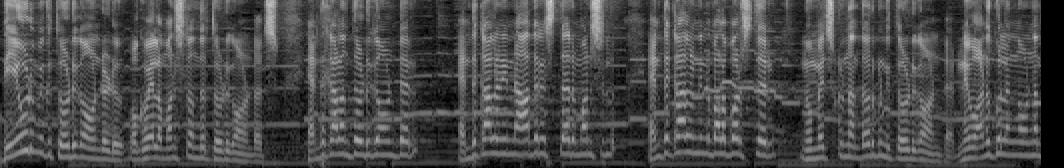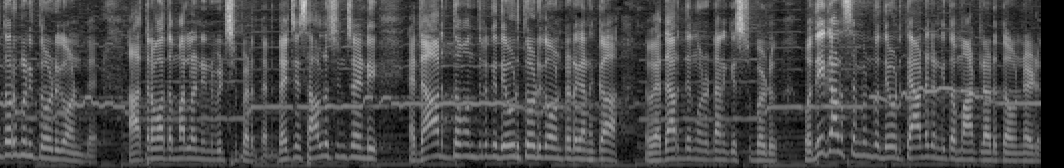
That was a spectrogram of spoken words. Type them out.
దేవుడు మీకు తోడుగా ఉండడు. ఒకవేళ మనుషులందరూ తోడుగా ఉండొచ్చు. ఎంతకాలం తోడుగా ఉంటారు? ఎంతకాలం నిన్ను ఆదరిస్తారు మనుషులు? ఎంతకాలం నిన్ను బలపరుస్తారు? నువ్వు మెచ్చుకున్నంత వరకు నీ తోడుగా ఉంటారు. నువ్వు అనుకూలంగా ఉన్నంత వరకు నీకు తోడుగా ఉంటాయి ఆ తర్వాత మరలా నిన్ను విడిచిపెడతారు. దయచేసి ఆలోచించండి. యథార్థవంతులకు దేవుడు తోడుగా ఉంటాడు కనుక నువ్వు యథార్థంగా ఉండడానికి ఇష్టపడు. ఉదయకాల సమయంలో దేవుడు తేటగా నీతో మాట్లాడుతూ ఉన్నాడు.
